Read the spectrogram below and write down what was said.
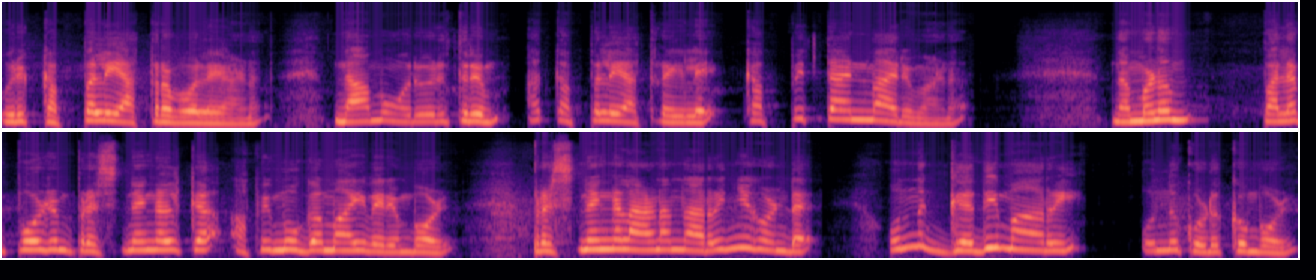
ഒരു കപ്പൽ യാത്ര പോലെയാണ്. നാം ഓരോരുത്തരും ആ കപ്പൽ യാത്രയിലെ കപ്പിത്താന്മാരുമാണ്. നമ്മളും പലപ്പോഴും പ്രശ്നങ്ങൾക്ക് അഭിമുഖമായി വരുമ്പോൾ പ്രശ്നങ്ങളാണെന്ന് അറിഞ്ഞുകൊണ്ട് ഒന്ന് ഗതി മാറി ഒന്ന് കൊടുക്കുമ്പോൾ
